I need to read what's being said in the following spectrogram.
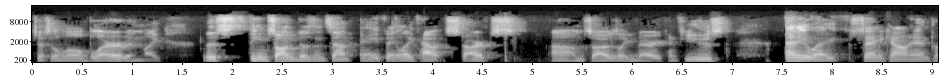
just a little blurb, and like this theme song doesn't sound anything like how it starts. Um, so I was like very confused. Anyway, Sami Callihan t-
